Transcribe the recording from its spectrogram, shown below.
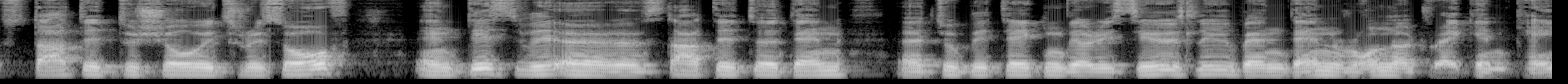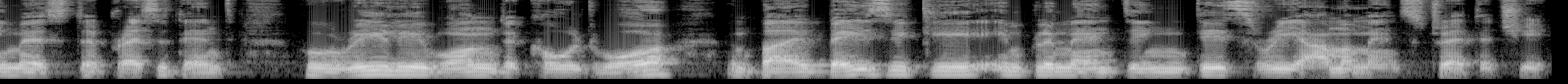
started to show its resolve And this uh, started uh, then uh, to be taken very seriously when then Ronald Reagan came as the president who really won the Cold War by basically implementing this rearmament strategy.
